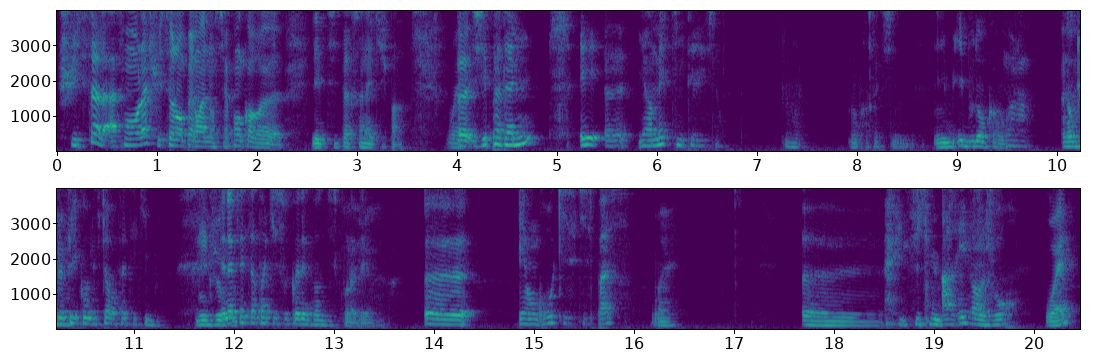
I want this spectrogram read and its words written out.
Je suis seul. À ce moment-là, je suis seul en permanence. Il y a pas encore euh, les petites personnes à qui je parle. Ouais. Euh, j'ai pas d'amis et il y a un mec qui me terrifie. Donc en fait, il, il, il boude encore. en fait. Voilà. Donc Euh, le fil conducteur en fait, c'est qu'il boude. Donc je. Il y en a peut-être certains qui se reconnaissent dans le discours là d'ailleurs. Euh, et en gros, qu'est-ce qui se passe? Ouais. euh, Explique-nous. Arrive un jour Ouais.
